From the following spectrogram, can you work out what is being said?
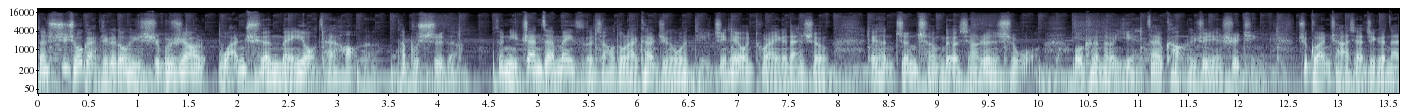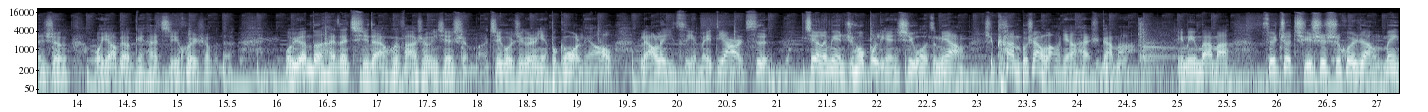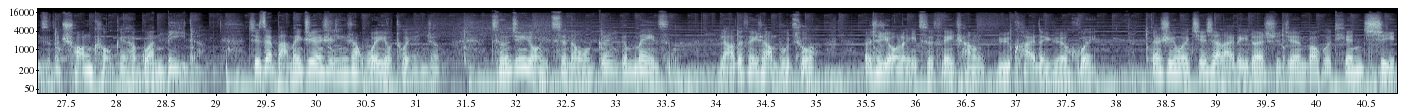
但需求感这个东西是不是要完全没有才好的？它不是的。就你站在妹子的角度来看这个问题，今天有突然一个男生也很真诚的想认识我，我可能也在考虑这件事情，去观察一下这个男生，我要不要给他机会什么的。我原本还在期待会发生一些什么，结果这个人也不跟我聊，聊了一次也没第二次，见了面之后不联系我，怎么样？是看不上老娘还是干嘛？你明白吗？所以这其实是会让妹子的窗口给他关闭的。其实，在把妹这件事情上，我也有拖延症。曾经有一次呢，我跟一个妹子。聊得非常不错，而且有了一次非常愉快的约会，但是因为接下来的一段时间，包括天气，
